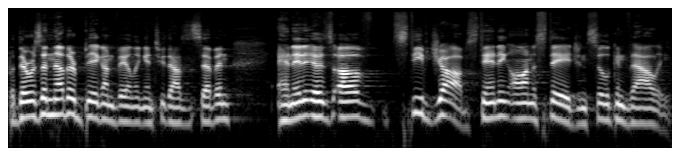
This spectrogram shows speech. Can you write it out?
But there was another big unveiling in 2007, and it is of Steve Jobs standing on a stage in Silicon Valley,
